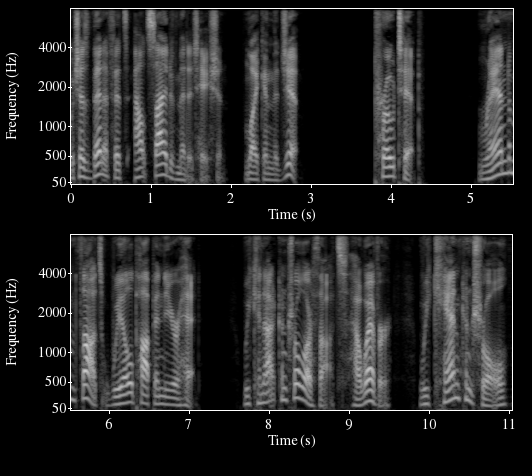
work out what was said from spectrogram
which has benefits outside of meditation, like in the gym. Pro tip Random thoughts will pop into your head. We cannot control our thoughts. However, we can control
